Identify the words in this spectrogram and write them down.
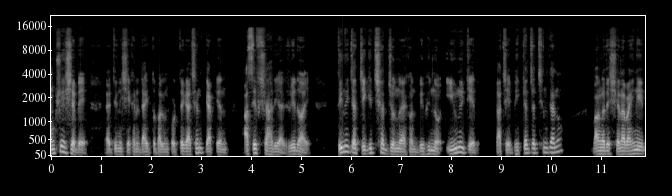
অংশ হিসেবে তিনি সেখানে দায়িত্ব পালন করতে গেছেন ক্যাপ্টেন আসিফ শাহরিয়ার হৃদয়। তিনি তার চিকিৎসার জন্য এখন বিভিন্ন ইউনিটের কাছে ভিক্ষা চাচ্ছেন কেন? বাংলাদেশ সেনাবাহিনীর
